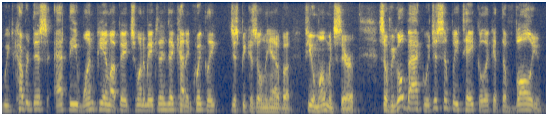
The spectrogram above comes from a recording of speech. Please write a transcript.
we covered this at the 1 p.m. update. Just want to make it kind of quickly, just because I only have a few moments there. So if we go back, we just simply take a look at the volume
